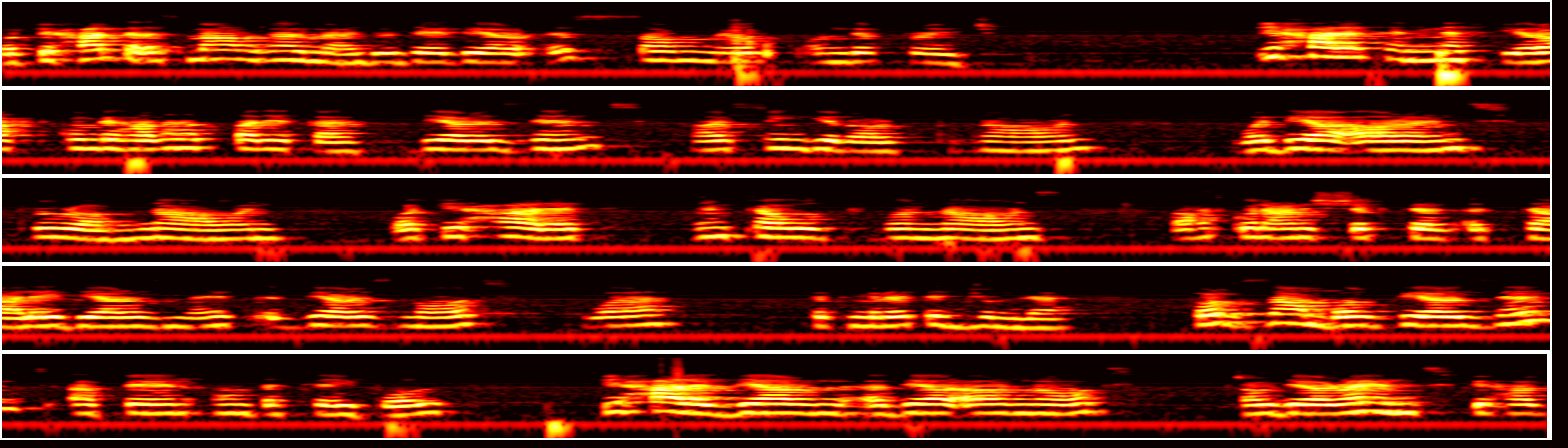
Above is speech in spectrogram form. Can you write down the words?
وفي حالة الأسماء الغير معدودة there is some milk on the fridge في حالة النفي راح تكون بهذه الطريقة there isn't a singular noun و there aren't plural noun وفي حالة uncountable nouns راح تكون على الشكل التالي there is not there is not وتكملة الجملة for example there isn't a pen on the table في حالة there, there are not أو there aren't في have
